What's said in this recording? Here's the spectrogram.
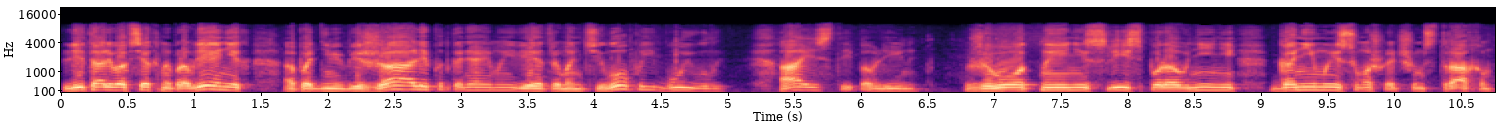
летали во всех направлениях, а под ними бежали, подгоняемые ветром, антилопы и буйволы, аисты и павлины. Животные неслись по равнине, гонимые сумасшедшим страхом.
